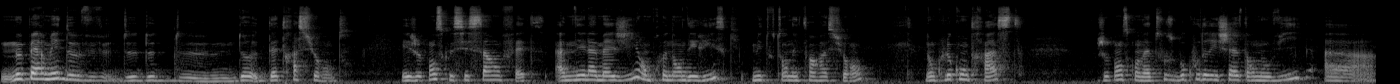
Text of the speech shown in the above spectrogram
me permet de, de- de- de- de- d'être rassurante. Et je pense que c'est ça en fait, amener la magie en prenant des risques, mais tout en étant rassurant. Donc le contraste, je pense qu'on a tous beaucoup de richesses dans nos vies à,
